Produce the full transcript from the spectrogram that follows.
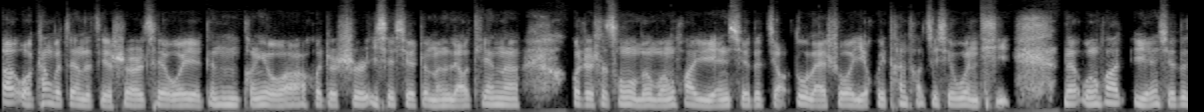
呃，我看过这样的解释，而且我也跟朋友啊，或者是一些学者们聊天呢，或者是从我们文化语言学的角度来说，也会探讨这些问题。那文化语言学的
